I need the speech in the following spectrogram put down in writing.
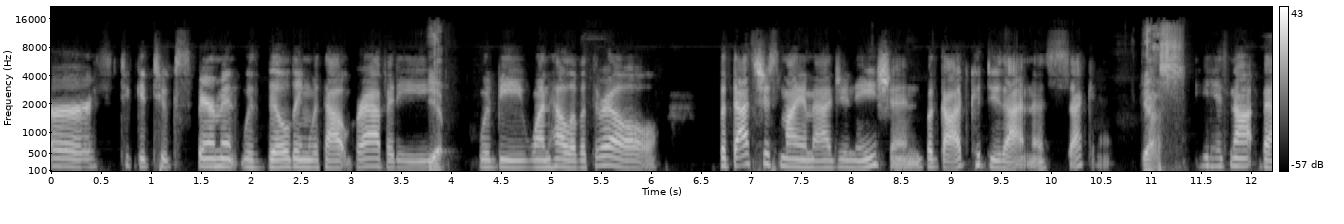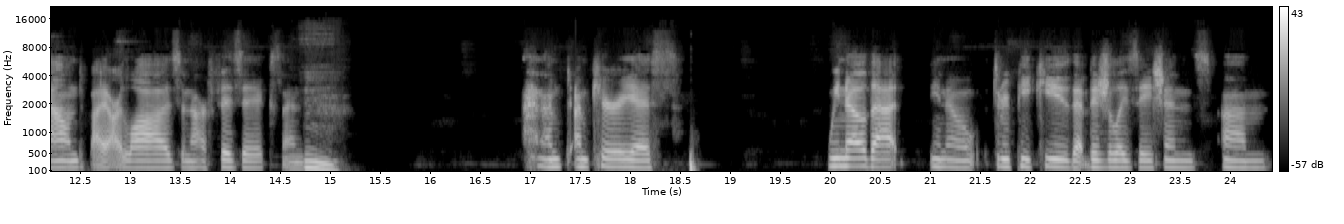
Earth to get to experiment with building without gravity yep. would be one hell of a thrill. But that's just my imagination. But God could do that in a second. Yes. He is not bound by our laws and our physics and mm. and I'm I'm curious. We know that, you know, through PQ that visualizations um,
